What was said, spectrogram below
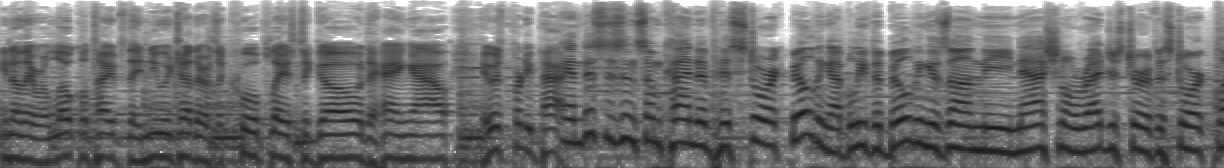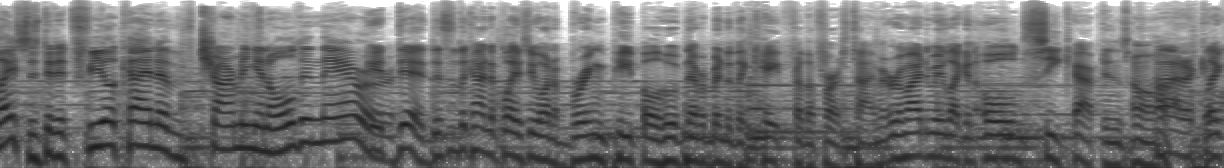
you know they were local types. They knew each other. It was a cool place to go to hang out. It was pretty packed. And this is in some kind of historic building. I believe the building is on the National Register of Historic Places. Did it feel kind of charming and old in there? Or? It did. This is the kind of place you want to bring people who have never been to the Cape for the first time. It reminded me of like an old sea captain's home, ah, come like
